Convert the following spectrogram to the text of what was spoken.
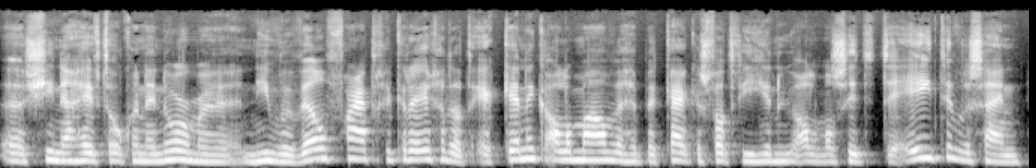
Uh, China heeft ook een enorme nieuwe welvaart gekregen. Dat erken ik allemaal. We hebben, kijk eens wat we hier nu allemaal zitten te eten. We zijn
